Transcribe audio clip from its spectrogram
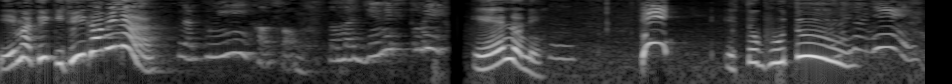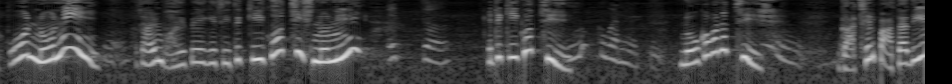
এ মা তুই কিছুই খাবি না? এ ননি এ তো ভূতু। ও ননি আচ্ছা, আমি ভয় পেয়ে গেছি তুই কি করছিস ননি? এটা কি করছিস? নৌকা বানাচ্ছিস? গাছের পাতা দিয়ে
